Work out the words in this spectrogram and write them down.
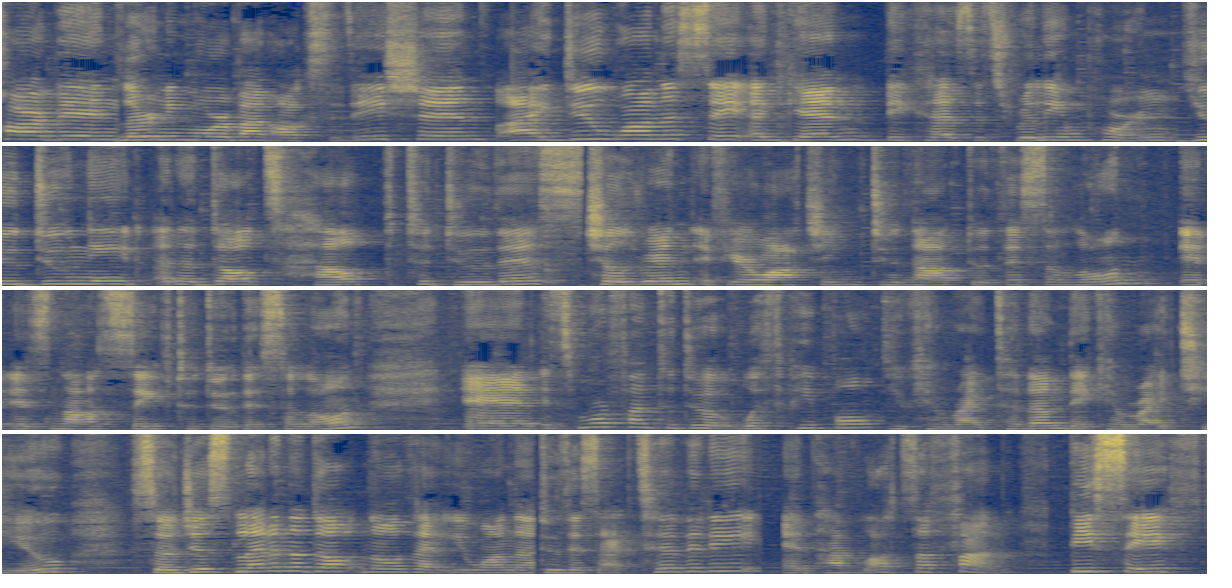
carbon, learning more about oxidation. I do want to say again, because it's really important, you do need an adult's help to do this. Children, if you're watching, do not do this alone. It is not safe to do this alone. And it's more fun to do it with people. You can write to them, they can write to you. So just let an adult know that you want to do this activity and have lots of fun. Be safe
